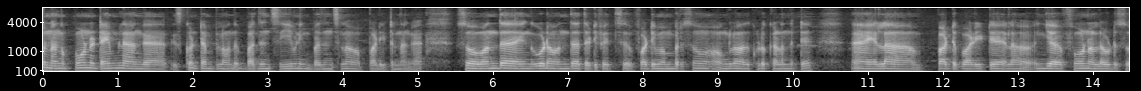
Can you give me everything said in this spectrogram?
ஸோ நாங்கள் போன டைமில் அங்கே இஸ்கான் டெம்பிளில் வந்து பஜன்ஸ் ஈவினிங் பஜன்ஸ்லாம் பாடிட்டு இருந்தாங்க. ஸோ வந்த எங்கள் கூட வந்த தேர்ட்டி ஃபைவ்ஸ் ஃபார்ட்டி மெம்பர்ஸும் அவங்களும் அது கூட கலந்துட்டு எல்லாம் பாட்டு பாடிட்டு எல்லாம் இங்கே ஃபோன் அலௌடு ஸோ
